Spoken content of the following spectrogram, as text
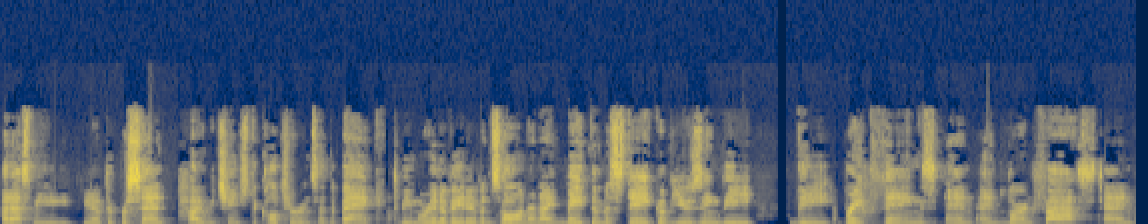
had asked me, you know, to present how do we change the culture inside the bank to be more innovative and so on. And I made the mistake of using the the break things and and learn fast. And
